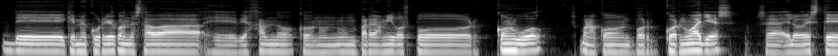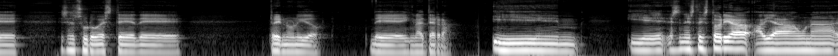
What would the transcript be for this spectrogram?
de que me ocurrió cuando estaba eh, viajando con un, par de amigos por Cornwall, bueno, con, por Cornualles, o sea, el oeste, es el suroeste de, Reino Unido, de Inglaterra. Y, en esta historia había una...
